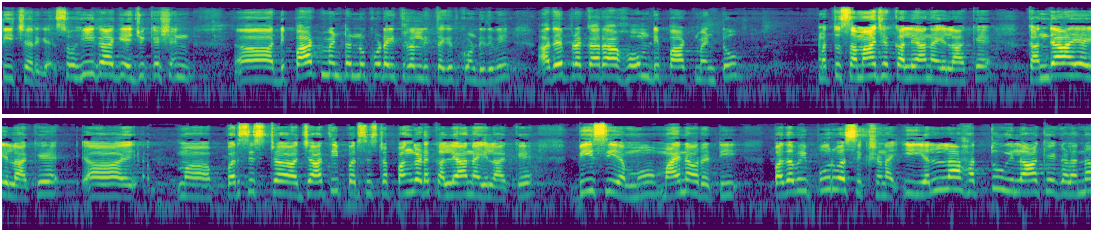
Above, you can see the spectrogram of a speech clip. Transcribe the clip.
ಟೀಚರ್ಗೆ. ಸೊ ಹೀಗಾಗಿ ಎಜುಕೇಷನ್ ಡಿಪಾರ್ಟ್ಮೆಂಟನ್ನು ಕೂಡ ಇದರಲ್ಲಿ ತೆಗೆದುಕೊಂಡಿದ್ದೀವಿ ಅದೇ ಪ್ರಕಾರ ಹೋಮ್ ಡಿಪಾರ್ಟ್ಮೆಂಟು ಮತ್ತು ಸಮಾಜ ಕಲ್ಯಾಣ ಇಲಾಖೆ, ಕಂದಾಯ ಇಲಾಖೆ ಪರಿಶಿಷ್ಟ ಜಾತಿ ಪರಿಶಿಷ್ಟ ಪಂಗಡ ಕಲ್ಯಾಣ ಇಲಾಖೆ ಬಿ ಸಿ ಎಮ್ಮು ಮೈನಾರಿಟಿ ಪದವಿ ಪೂರ್ವ ಶಿಕ್ಷಣ ಈ ಎಲ್ಲ ಹತ್ತು ಇಲಾಖೆಗಳನ್ನು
